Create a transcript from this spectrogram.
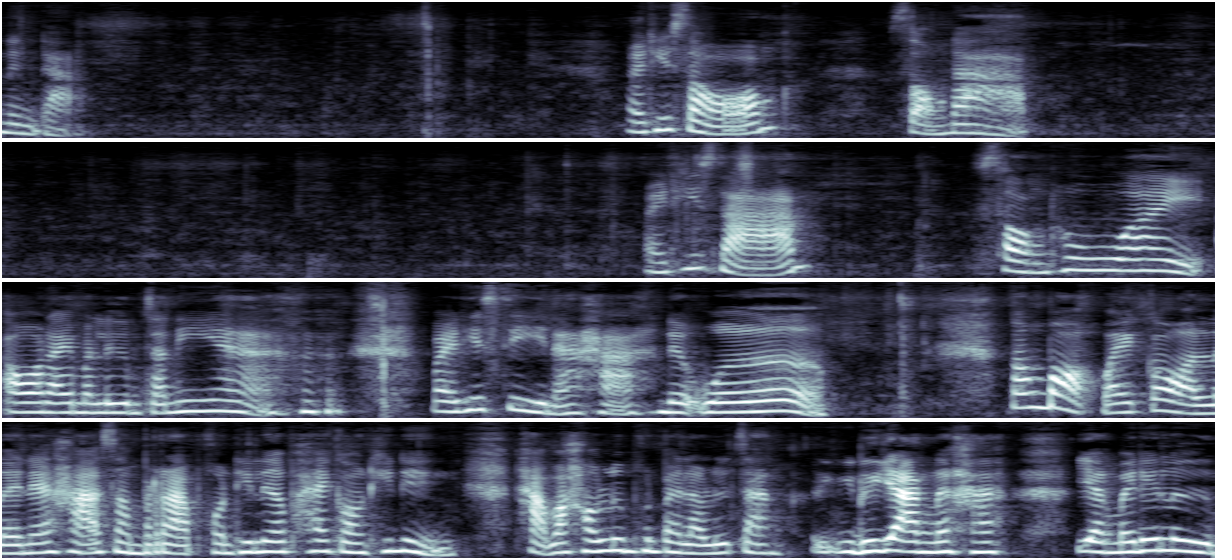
หนึ่งดาบใบที่สองสองดาบใบที่สาม สองถ้วย เอาอะไรมาลืมจ้ะเนี่ย ใบที่สี่นะคะ The World ต้องบอกไว้ก่อนเลยนะคะสำหรับคนที่เลือกไพ่กองที่หนึ่งถามว่าเขาลืมคุณไปแล้วหรือจังหรือยังนะคะ ยังไม่ได้ลืม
